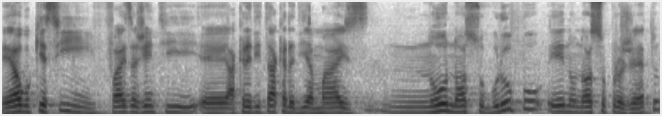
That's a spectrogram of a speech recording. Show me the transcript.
é algo que assim faz a gente é, acreditar cada dia mais no nosso grupo e no nosso projeto.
